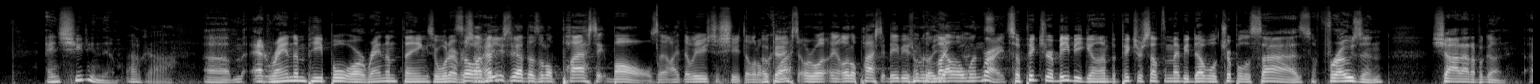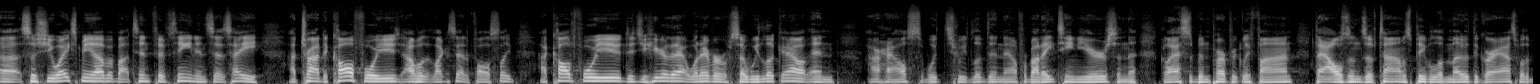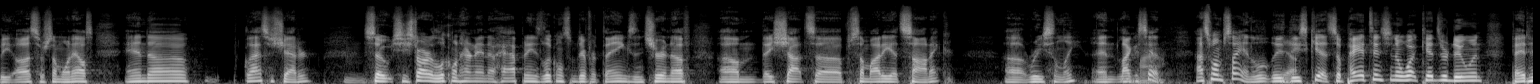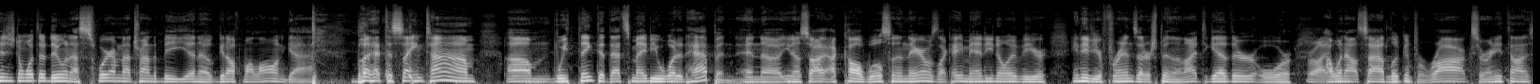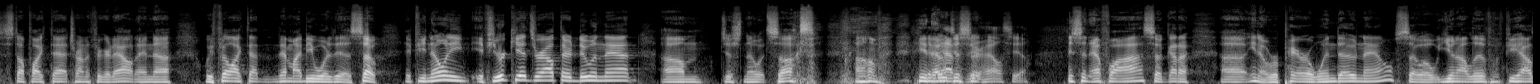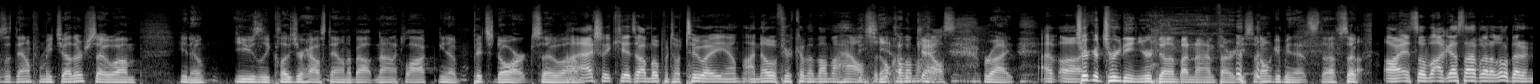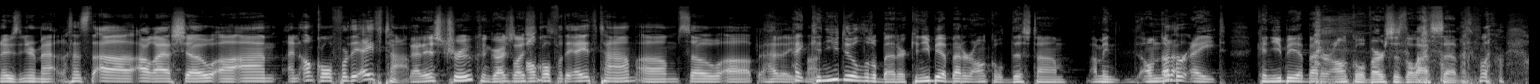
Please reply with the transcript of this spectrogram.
and shooting them Oh, God. Um, at random people or random things or whatever. So, like, Heather- we used to have those little plastic balls, like that we used to shoot the little Okay. plastic or you know, little plastic BBs, remember the Like- yellow ones? Right. So picture a BB gun, but picture something maybe double, triple the size, frozen, shot out of a gun. Uh, so she wakes me up about ten fifteen and says, "Hey, I tried to call for you. I was like I said, I fall asleep. I called for you. Did you hear that? Whatever." So we look out, and our house, which we've lived in now for about eighteen years, and the glass has been perfectly fine. Thousands of times people have mowed the grass, whether it be us or someone else, and uh, glass is shattered. So she started looking look on Hernando happenings, looking on some different things, and sure enough, um, they shot uh, somebody at Sonic uh, recently. And like I said, that's what I'm saying. These, Yeah. these kids. So pay attention to what kids are doing. Pay attention to what they're doing. I swear I'm not trying to be you know get off my lawn guy, but at the same time, um, we think that that's maybe what had happened. And uh, you know, so I, I called Wilson in there and was like, "Hey man, do you know any of your any of your friends that are spending the night together?" Or Right. I went outside looking for rocks or anything stuff like that, trying to figure it out. And uh, we feel like that that might be what it is. So if you know any, if your kids are out there doing that, um, just know it sucks. um, you know, just your house, yeah. It's an FYI, so got to uh, you know repair a window now. So uh, you and I live a few houses down from each other. So um, you know, you usually close your house down about nine o'clock. You know, pitch dark. So um, Uh, actually, kids, I'm open till 2 a.m. I know if you're coming by my house, so don't yeah, come by my house. Right. Uh, Trick or treating, you're done by nine thirty. so don't give me that stuff. So All right, and so I guess I've got a little better news than your Matt. Since uh, our last show, uh, I'm an uncle for the eighth time. that is true. Congratulations. uncle for the eighth time. Um, so uh, Hey, can you do a little better? Can you be a better uncle this time? I mean, on But, uh, number eight, can you be a better uncle versus the last seven?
